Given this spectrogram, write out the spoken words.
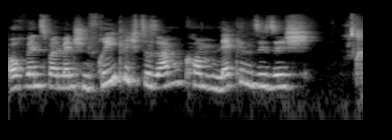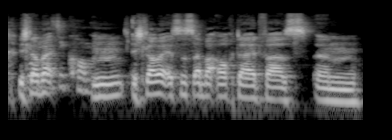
Auch wenn zwei Menschen friedlich zusammenkommen, necken sie sich, Ich glaube, sie kommen. mh, ich glaube, es ist aber auch da etwas ähm,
